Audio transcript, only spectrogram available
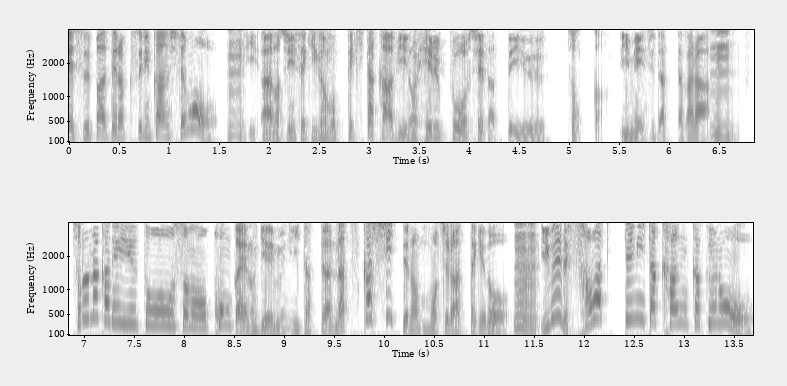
際スーパーデラックスに関しても、うんいあの、親戚が持ってきたカービィのヘルプをしてたっていうそっか。イメージだったから、うん。その中で言うと、その、今回のゲームに至っては懐かしいってのももちろんあったけど、うん。いわゆる触ってみた感覚の、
